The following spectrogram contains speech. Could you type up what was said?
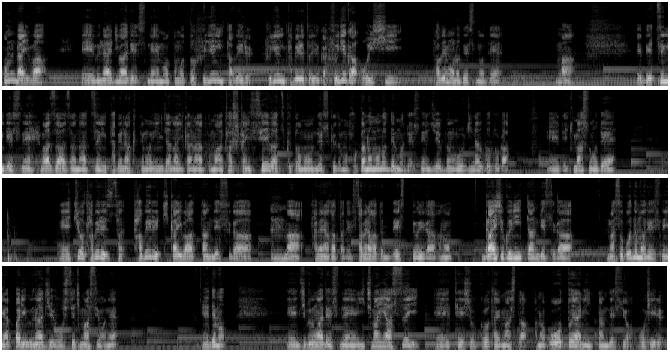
本来は、えー、うなぎはですね、もともと冬に食べる、冬に食べるというか、冬が美味しい食べ物ですので、まあ、別にですね、わざわざ夏に食べなくてもいいんじゃないかなと、まあ確かに精はつくと思うんですけども、他のものでもですね、十分補うことが、えー、できますので、えー、今日食べる食べる機会はあったんですが、まあ食べなかったです。食べなかったですというか、あの外食に行ったんですが、まあ、そこでもですね、やっぱりうな重を押してきますよね。えー、でも、えー、自分はですね、一番安い、えー、定食を食べました。あの、大戸屋に行ったんですよ、お昼。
